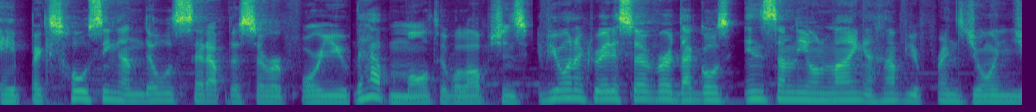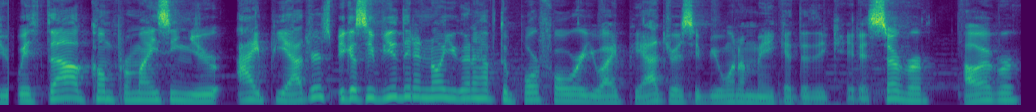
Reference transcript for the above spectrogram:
Apex Hosting and they will set up the server for you. They have multiple options. If you want to create a server that goes instantly online and have your friends join you without compromising your IP address, because if you didn't know, you're going to have to port forward your IP address if you want to make a dedicated server. However,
